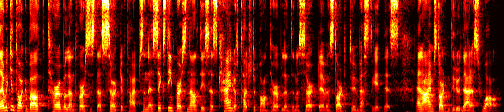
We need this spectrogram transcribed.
Then we can talk about turbulent versus the assertive types. And the 16 personalities has kind of touched upon turbulent and assertive and started to investigate this. And I'm starting to do that as well.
